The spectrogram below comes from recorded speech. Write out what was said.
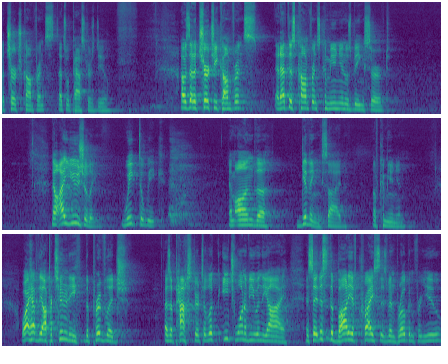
a church conference. That's what pastors do. I was at a churchy conference, and at this conference, communion was being served. Now, I usually, week to week, am on the giving side of communion. Or I have the opportunity, the privilege as a pastor to look each one of you in the eye and say, This is the body of Christ that has been broken for you,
